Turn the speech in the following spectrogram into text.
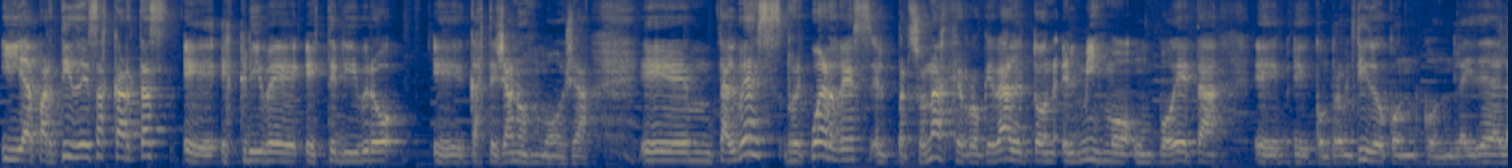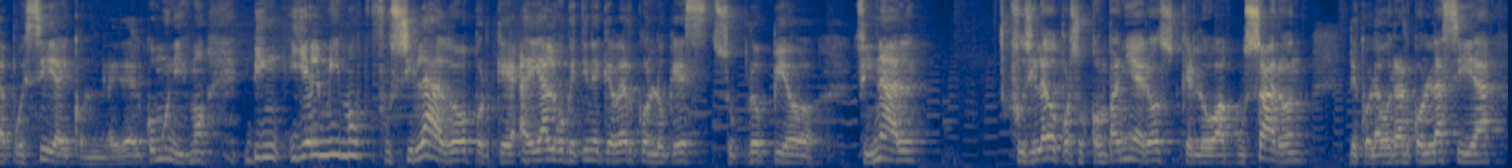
y a partir de esas cartas eh, escribe este libro eh, Castellanos Moya. Eh, tal vez recuerdes el personaje Roque Dalton, él mismo un poeta eh, comprometido con, con la idea de la poesía y con la idea del comunismo, y él mismo fusilado, porque hay algo que tiene que ver con lo que es su propio final, fusilado por sus compañeros que lo acusaron de colaborar con la CIA,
